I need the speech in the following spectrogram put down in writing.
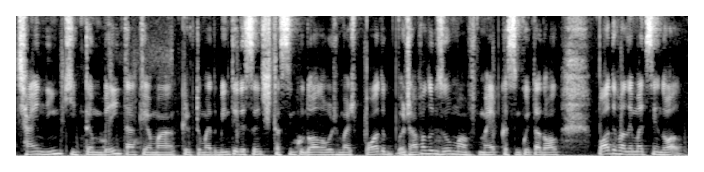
Chainlink também, tá? Que é uma criptomoeda bem interessante, que está 5 dólares hoje, mas pode, já valorizou uma, uma época 50 dólares, pode valer mais de 100 dólares.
